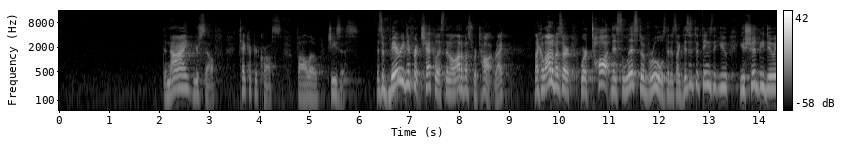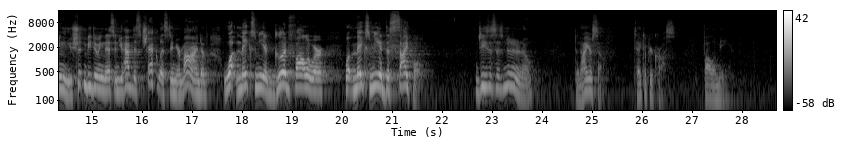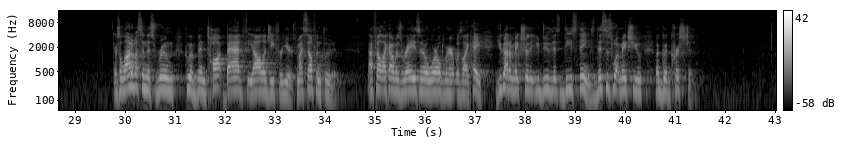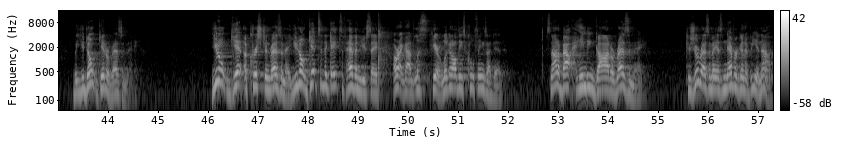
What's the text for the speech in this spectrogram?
Deny yourself, take up your cross, follow Jesus. It's a very different checklist than a lot of us were taught, right? Like a lot of us are we're taught this list of rules that it's like this is the things that you you should be doing and you shouldn't be doing this and you have this checklist in your mind of what makes me a good follower, what makes me a disciple. And Jesus says, "No, no, no, no. Deny yourself. Take up your cross. Follow me." There's a lot of us in this room who have been taught bad theology for years, myself included. I felt like I was raised in a world where it was like, hey, you got to make sure that you do this, these things. This is what makes you a good Christian. But you don't get a resume. You don't get a Christian resume. You don't get to the gates of heaven and you say, all right, God, let's, here, look at all these cool things I did. It's not about handing God a resume because your resume is never going to be enough.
